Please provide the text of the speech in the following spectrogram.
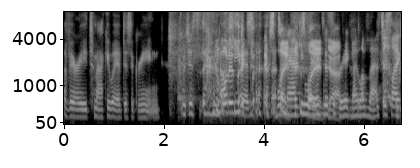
a very Tamaki way of disagreeing, which is not what is heated. Ex- explain, Tamaki explain, way of disagreeing. Yeah. I love that. It's just like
